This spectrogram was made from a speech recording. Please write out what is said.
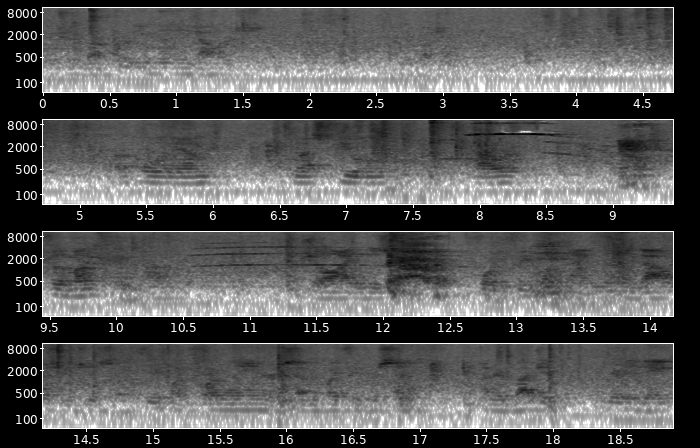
which is about $30 million uh, under budget. Our O and M, less fuel, power, for the month uh, of July was $43.9 million, which is uh, 3.4 million or 7.3% under budget. Year-to-date,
